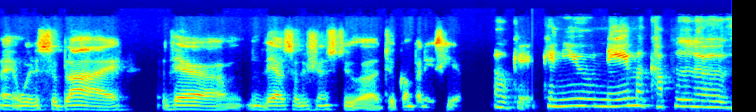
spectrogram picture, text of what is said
and we'll supply their um, their solutions to uh, to companies here. Okay. Can you name a couple of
